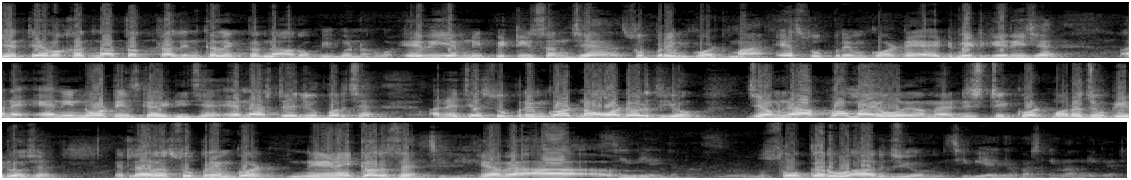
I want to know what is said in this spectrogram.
જે તે વખતના તત્કાલીન કલેક્ટરને આરોપી બનાવો એવી એમની પિટિશન છે સુપ્રીમ કોર્ટમાં. એ સુપ્રીમ કોર્ટે એડમિટ કરી છે. અને એની નોટિસ કાઢી છે એના સ્ટેજ ઉપર છે. અને જે સુપ્રીમ કોર્ટનો ઓર્ડર થયો જે અમને આપવામાં આવ્યો હોય અમે ડિસ્ટ્રિક્ટ કોર્ટમાં રજૂ કર્યો છે. એટલે હવે સુપ્રીમ કોર્ટ નિર્ણય કરશે કે હવે આ શું કરવું આ અરજીઓનું? સીબીઆઈ તપાસની માંગણી કરી.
